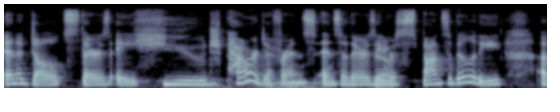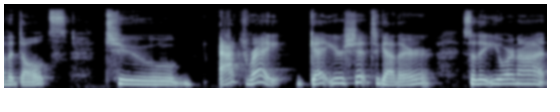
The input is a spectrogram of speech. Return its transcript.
and adults, there's a huge power difference. And so there is yeah. a responsibility of adults to act right, get your shit together so that you are not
